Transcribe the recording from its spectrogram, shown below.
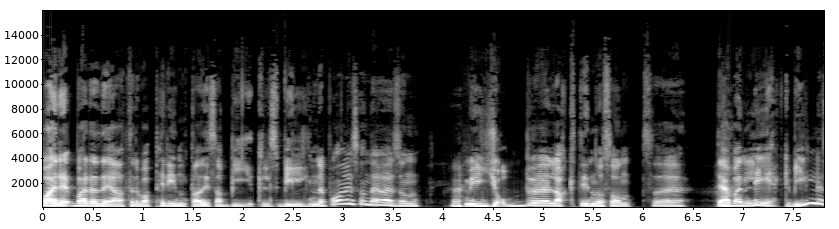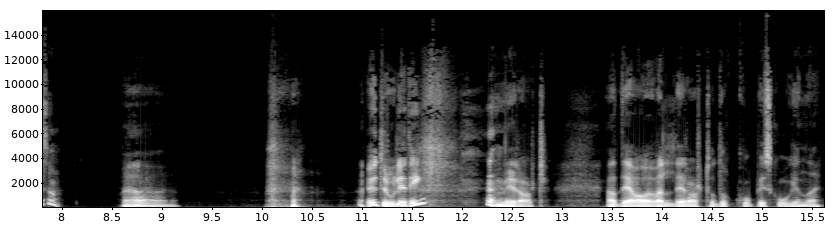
bare, bare det at det var printa disse Beatles-bildene på, liksom. Det var sånn mye jobb eh, lagt inn og sånt. Det er bare en lekebil, liksom. Ja, ja, ja. Utrolige ting. Mye rart. Ja, det var veldig rart å dukke opp i skogen der.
